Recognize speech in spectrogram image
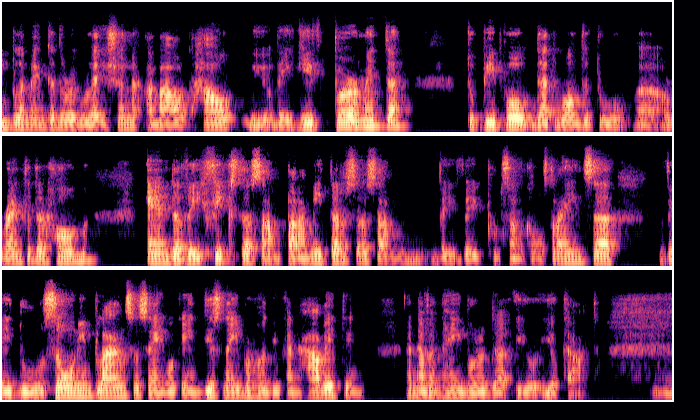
implemented a regulation about how you, they give permit to people that wanted to uh, rent their home and they fixed some parameters, some they, they put some constraints, they do zoning plans saying, okay, in this neighborhood you can have it, in another neighborhood you, you can't. Mm -hmm.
